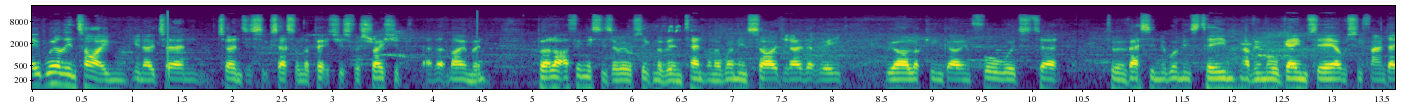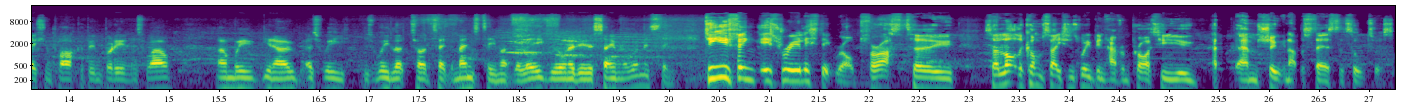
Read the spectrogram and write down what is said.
it will in time, you know, turn turn to success on the pitch. Just frustration at that moment, but like, I think this is a real signal of intent on the women's side. You know that we we are looking going forwards to to invest in the women's team, having more games here. Obviously, Foundation Park have been brilliant as well, and we you know as we as we look to take the men's team up the league, we want to do the same with the women's team. Do you think it's realistic, Rob, for us to? So a lot of the conversations we've been having prior to you um, shooting up the stairs to talk to us.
